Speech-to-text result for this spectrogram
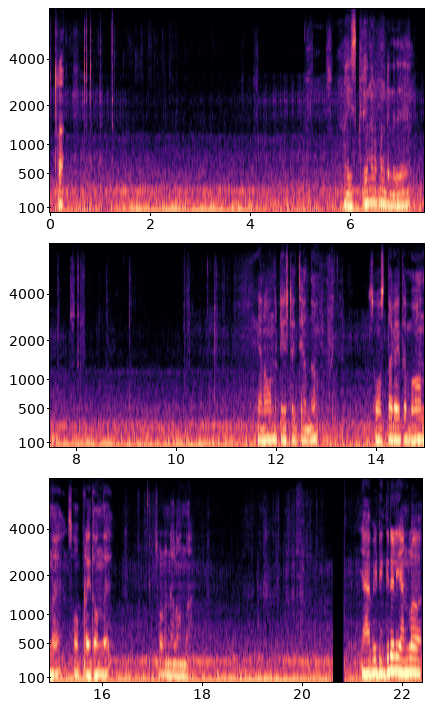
స్ట్రా. ఐస్ క్రీమ్ అనుకుంటాను ఇది. ఎలా ఉందో టేస్ట్ అయితే చేద్దాం. చూస్తాకైతే అయితే బాగుంది. సూపర్ అయితే ఉంది. చూడండి ఎలా ఉందో. యాభై డిగ్రీల ఎండలో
